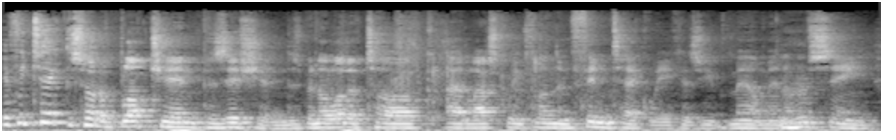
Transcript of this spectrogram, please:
if we take the sort of blockchain position, there's been a lot of talk at last week's London FinTech Week, as you may or may not mm-hmm. have seen,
